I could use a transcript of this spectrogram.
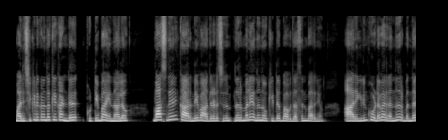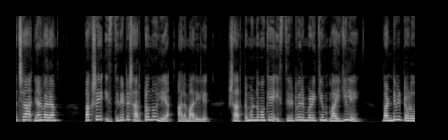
മരിച്ചു കിടക്കണതൊക്കെ കണ്ട് കുട്ടി ഭയന്നാലോ? വാസുദേവൻ കാറിന്റെ വാതിലടച്ചതും നിർമ്മലയൊന്ന് നോക്കിയിട്ട് ഭവദാസൻ പറഞ്ഞു. ആരെങ്കിലും കൂടെ വരണമെന്ന് നിർബന്ധിച്ചാ ഞാൻ വരാം. പക്ഷേ ഇസ്തിരിയിട്ട് ഷർട്ടൊന്നുമില്ല അലമാരിയിൽ ഷർട്ടും മുണ്ടുമൊക്കെ ഇസ്തിരിട്ട് വരുമ്പോഴേക്കും വൈകില്ലേ വണ്ടി വിട്ടോളൂ.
